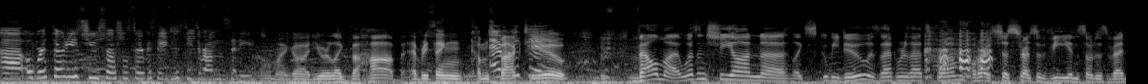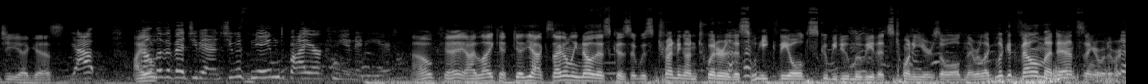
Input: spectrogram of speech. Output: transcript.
uh, over 32 social service agencies around the city. Oh my god, you're like the hub. Everything comes back to you. Everything. Velma, wasn't she on uh, like Scooby-Doo? Is that where that's from? or it just starts with V and so does Veggie, I guess. Yep. I Velma the Veggie Van. She was named by our community. Okay, I like it. Yeah, because I only know this because it was trending on Twitter this week, the old Scooby-Doo movie that's 20 years old, and they were like, look at Velma dancing or whatever.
